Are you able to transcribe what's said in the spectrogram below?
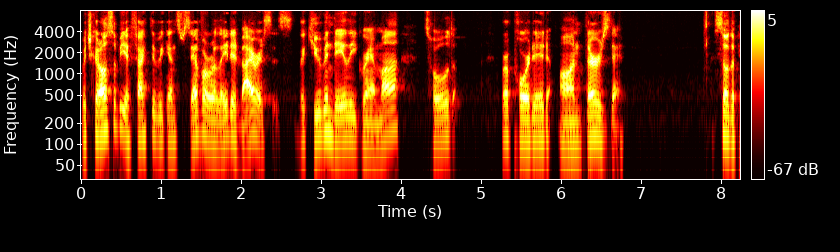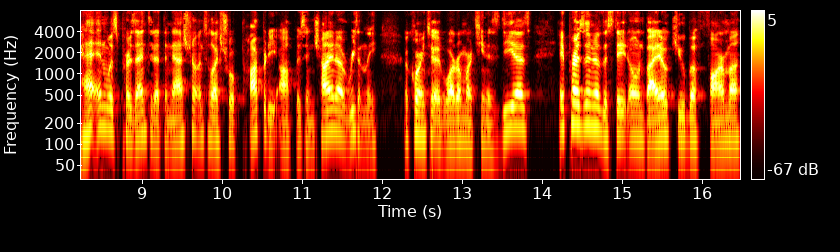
which could also be effective against several related viruses. The Cuban Daily Granma told reported on Thursday. So the patent was presented at the National Intellectual Property Office in China recently, according to Eduardo Martinez Diaz, a president of the state-owned BioCuba Pharma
